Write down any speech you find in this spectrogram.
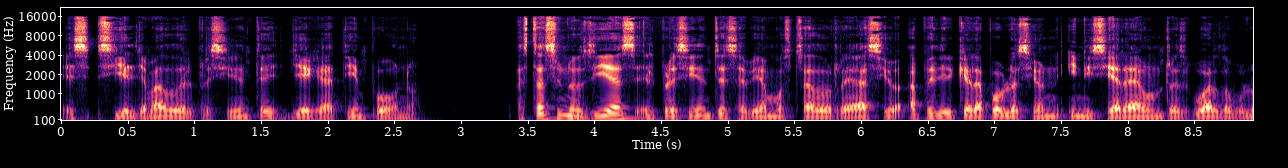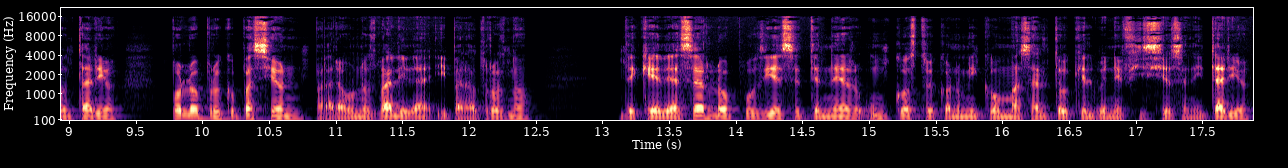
es si el llamado del presidente llega a tiempo o no. Hasta hace unos días el presidente se había mostrado reacio a pedir que la población iniciara un resguardo voluntario por la preocupación, para unos válida y para otros no, de que de hacerlo pudiese tener un costo económico más alto que el beneficio sanitario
